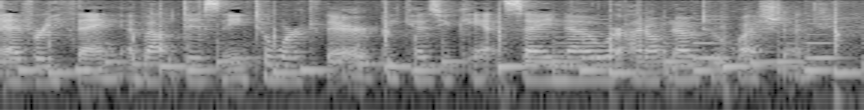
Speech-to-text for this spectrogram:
everything about Disney to work there because you can't say no or I don't know to a question.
